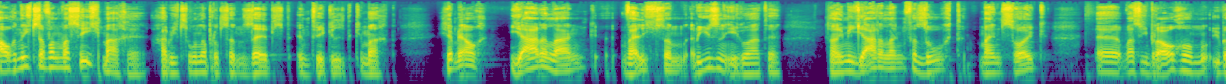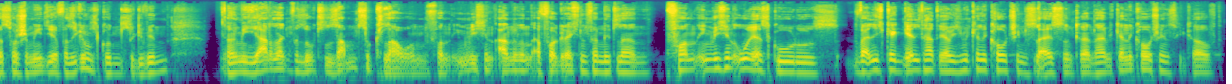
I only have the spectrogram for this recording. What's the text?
Auch nichts davon, was ich mache, habe ich zu 100% selbst entwickelt, gemacht. Ich habe mir auch jahrelang, weil ich so ein Riesenego hatte, habe ich mir jahrelang versucht, mein Zeug, äh, was ich brauche, um über Social Media Versicherungskunden zu gewinnen, habe ich mir jahrelang versucht zusammenzuklauen von irgendwelchen anderen erfolgreichen Vermittlern, von irgendwelchen OS-Gurus. Weil ich kein Geld hatte, habe ich mir keine Coachings leisten können, habe ich keine Coachings gekauft.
